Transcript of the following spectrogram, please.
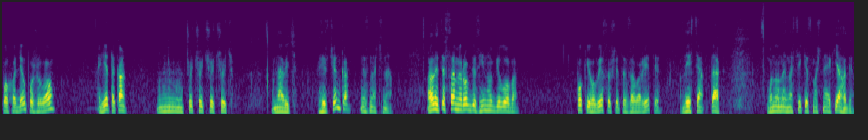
походив, пожував. Є така чуть-чуть-чуть навіть гірчинка незначна. Але те ж саме роблю з гінго білова. Поки його висушити, заварити. Листя так, воно не настільки смачне, як ягоди.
